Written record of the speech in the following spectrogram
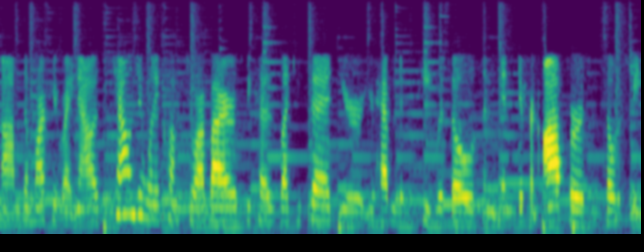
um, the market right now, it's challenging when it comes to our buyers because, like you said, you're you're having to compete with those and, and different offers and so to speak.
